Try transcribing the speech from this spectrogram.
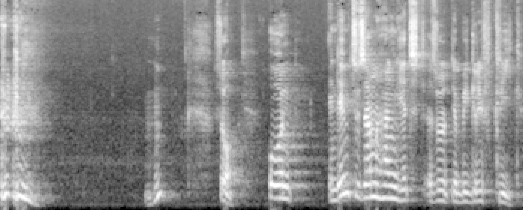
Mhm. So, und in dem Zusammenhang jetzt also der Begriff Krieg.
